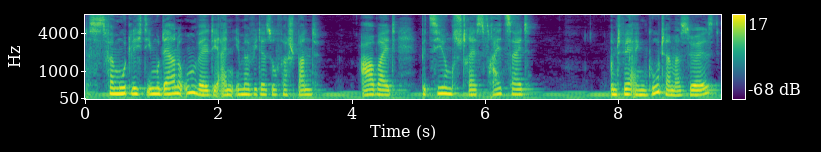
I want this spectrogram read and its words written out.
Das ist vermutlich die moderne Umwelt, die einen immer wieder so verspannt. Arbeit, Beziehungsstress, Freizeit. Und wer ein guter Masseur ist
